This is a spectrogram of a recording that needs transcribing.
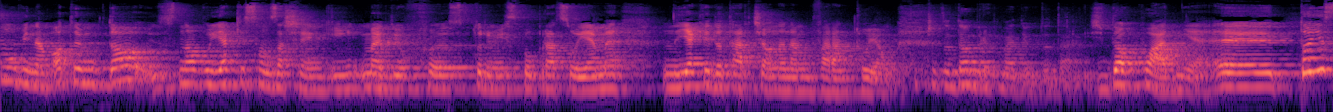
mówi nam o tym, do, znowu, jakie są zasięgi mediów, z którymi współpracujemy, jakie dotarcie one nam gwarantują. Czy do dobrych mediów dotarliśmy? Dokładnie. Y, to jest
